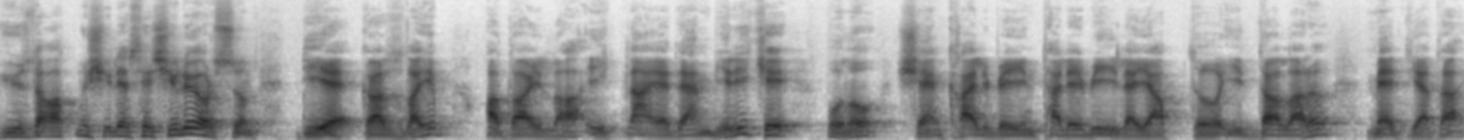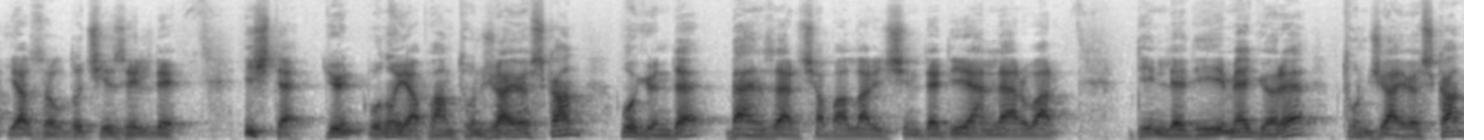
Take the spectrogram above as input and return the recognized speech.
%60 ile seçiliyorsun diye gazlayıp adaylığa ikna eden biri ki bunu Şenkal Bey'in talebiyle yaptığı iddiaları medyada yazıldı, çizildi. İşte dün bunu yapan Tuncay Özkan bugün de benzer çabalar içinde diyenler var. Dinlediğime göre Tuncay Özkan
